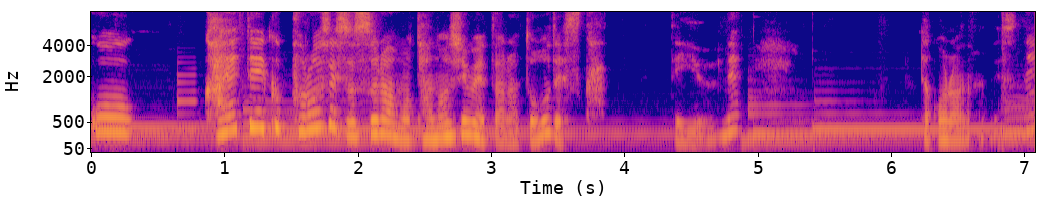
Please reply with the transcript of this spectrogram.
こう変えていくプロセスすらも楽しめたらどうですかっていうね。ところなんですね。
